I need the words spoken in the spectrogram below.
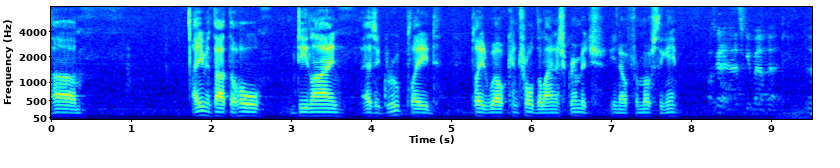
um, I even thought the whole D line as a group played played well, controlled the line of scrimmage, you know, for most of the game. I was going to ask you about that. Uh,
